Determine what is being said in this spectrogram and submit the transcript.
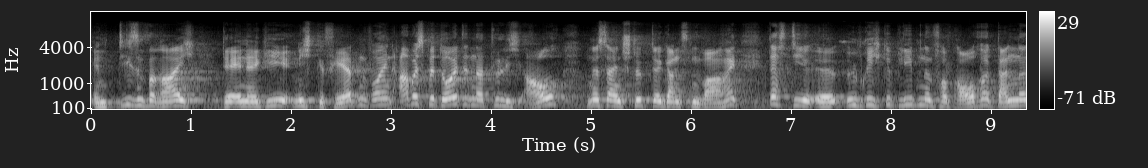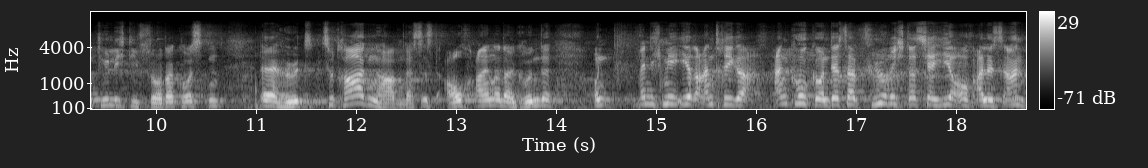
in diesem Bereich der Energie nicht gefährden wollen. Aber es bedeutet natürlich auch, und das ist ein Stück der ganzen Wahrheit, dass die äh, übrig gebliebenen Verbraucher dann natürlich die Förderkosten erhöht zu tragen haben. Das ist auch einer der Gründe. Und wenn ich mir Ihre Anträge angucke, und deshalb führe ich das ja hier auch alles an,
